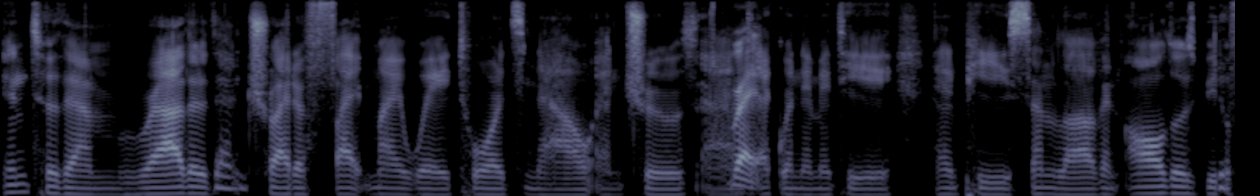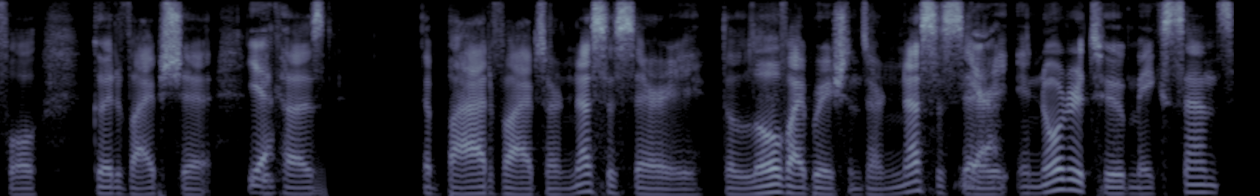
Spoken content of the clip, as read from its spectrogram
into them rather than try to fight my way towards now and truth and Right. equanimity and peace and love and all those beautiful good vibe shit. yeah, Because the bad vibes are necessary, the low vibrations are necessary in order to make sense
